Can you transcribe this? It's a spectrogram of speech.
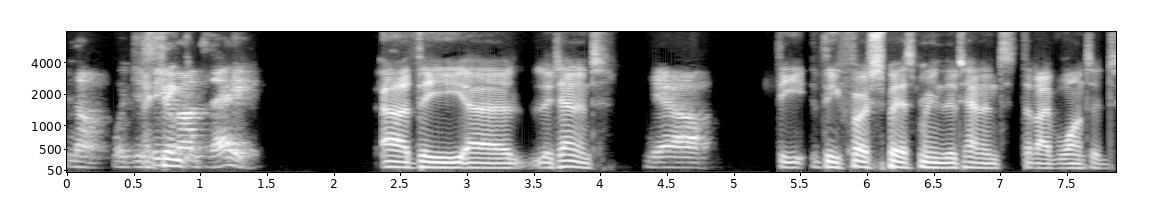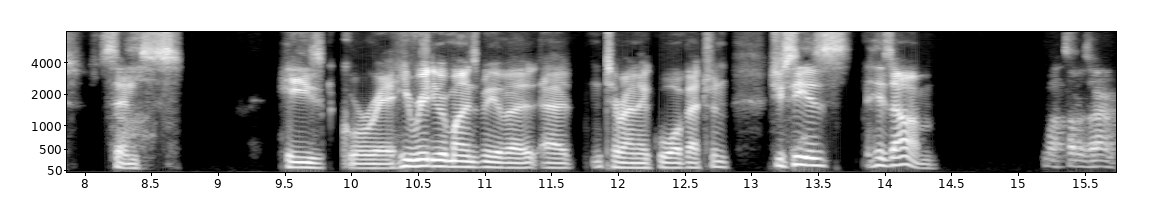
No, would you I see think- him on today? uh the uh lieutenant, Yeah. the the first Space Marine lieutenant that I've wanted since he's great. He really reminds me of a, a tyrannic war veteran. Do you see his his arm? What's on his arm?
